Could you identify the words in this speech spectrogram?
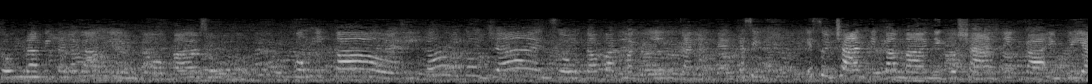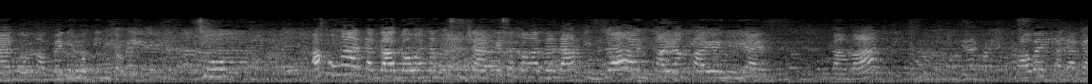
So, grabe talaga ang global. So, kung ikaw, ikaw, ikaw so, dapat mag-aim ka na din. Kasi, estudyante ka man, negosyante ka, empleyado ka, pwede mo din gawin. Ako nga, nagagawa ng estudyante sa mga lalaki dyan, kayang-kaya nyo yan. Tama? Power talaga.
